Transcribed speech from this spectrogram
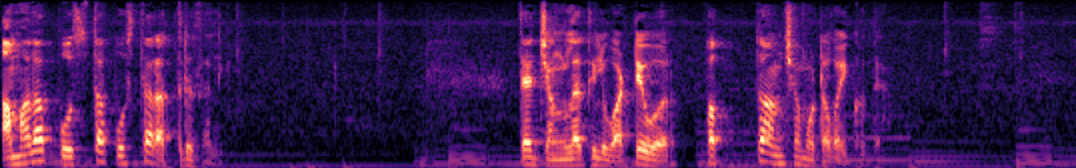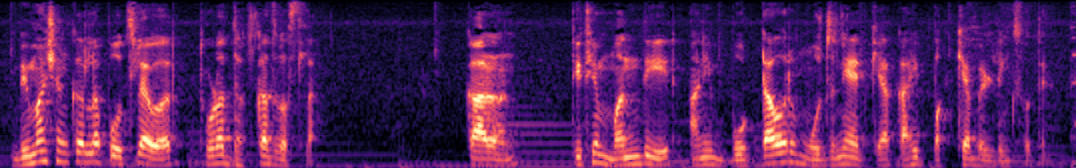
आम्हाला पोचता पोचता रात्र झाली. त्या जंगलातील वाटेवर फक्त आमच्या मोठ्या बाईक होत्या. भीमाशंकरला पोचल्यावर थोडा धक्काच बसला. कारण तिथे मंदिर आणि बोटावर मोजण्या इतक्या काही पक्क्या बिल्डिंग्स होत्या.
